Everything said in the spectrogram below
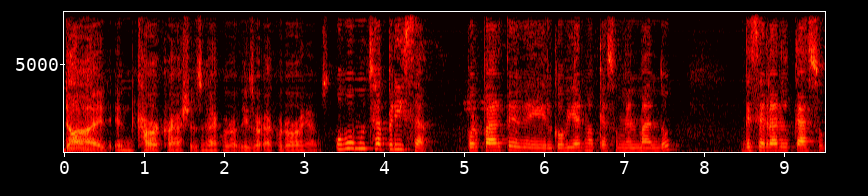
died in car crashes in Ecuador. These are Ecuadorians. Hubo mucha prisa por parte del gobierno que asumió el mando de cerrar el caso.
